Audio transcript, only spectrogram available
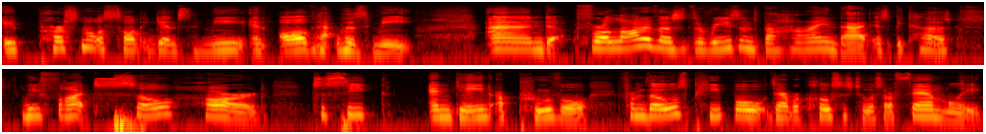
a personal assault against me and all that was me. And for a lot of us the reasons behind that is because we fought so hard to seek and gain approval from those people that were closest to us, our family,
